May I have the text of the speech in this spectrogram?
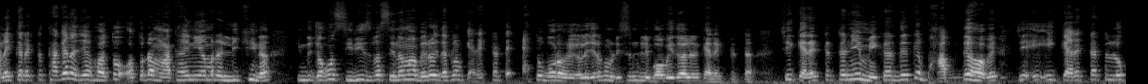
অনেক ক্যারেক্টার থাকে না যে হয়তো অতটা মাথায় নিয়ে আমরা লিখি না, কিন্তু যখন সিরিজ বা সিনেমা বেরোয়, দেখলাম ক্যারেক্টারটা এত বড় হয়ে গেল। যেরকম রিসেন্টলি ববি দলের ক্যারেক্টারটা সেই ক্যারেক্টারটা নিয়ে মেকারদেরকে ভাবতে হবে যে এই ক্যারেক্টারটা লোক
